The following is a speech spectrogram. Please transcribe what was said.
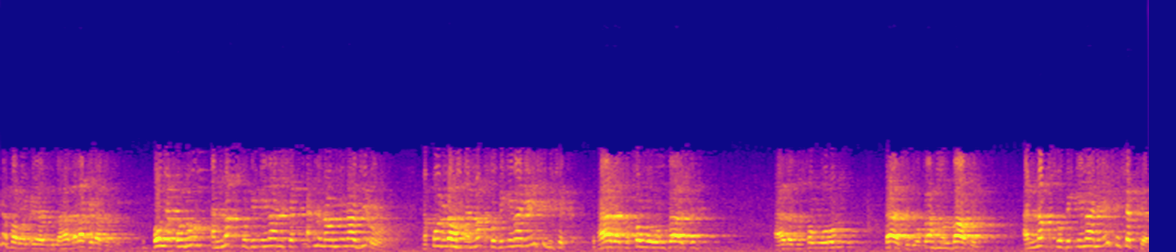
كفر والعياذ بالله هذا لا خلاف فيه. هم يقولون النقص في الإيمان شك نحن ننازعهم. نقول لهم النقص في الإيمان ليس بشك. هذا تصور فاسد. هذا تصور فاسد وفهم باطل النقص في الإيمان ليس شكا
